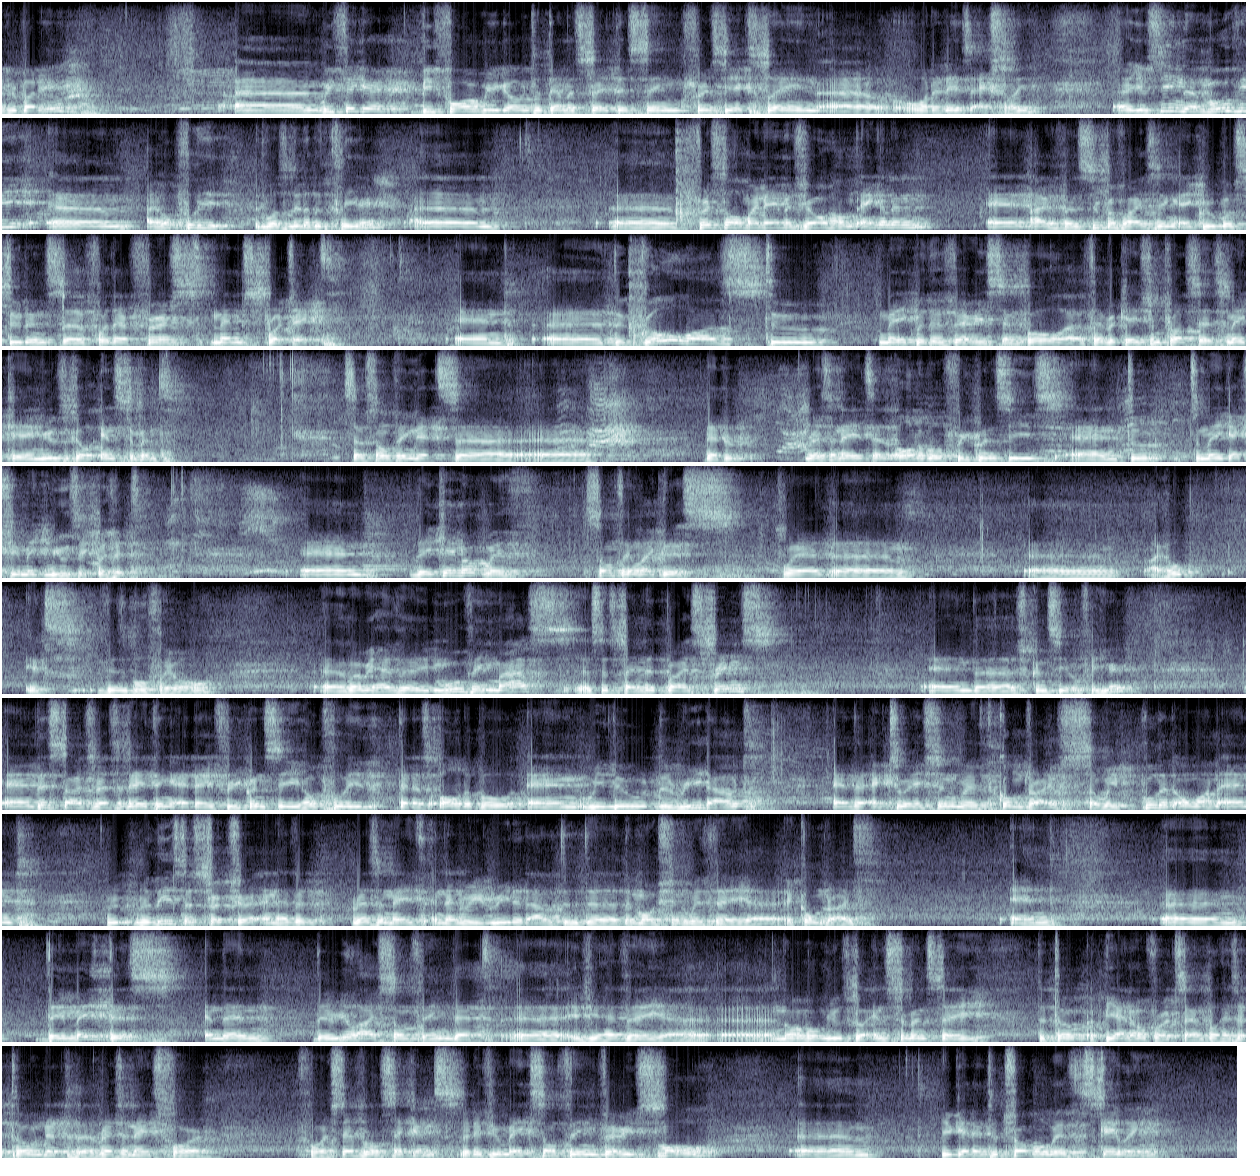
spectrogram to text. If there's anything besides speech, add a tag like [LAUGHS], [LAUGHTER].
everybody. Uh, we figured before we go to demonstrate this thing, first we explain uh, what it is actually. Uh, you've seen the movie. Um, I hopefully it was a little bit clear. Um, uh, first of all, my name is Johan Engelen, and I've been supervising a group of students uh, for their first MEMS project. And uh, the goal was to make, with a very simple fabrication process, make a musical instrument. So something that's uh, that resonates at audible frequencies and to, to make actually make music with it. And they came up with something like this, where um, uh, I hope it's visible for you all, uh, where we have a moving mass uh, suspended by springs, and uh, as you can see over here. And this starts resonating at a frequency, hopefully that is audible, and we do the readout and the actuation with comb drives. So we pull it on one end, re release the structure and have it resonate, and then we read it out the, the motion with a, uh, a comb drive. And um, they made this, and then they realized something that uh, if you have a, uh, normal musical instruments, they, the piano, for example, has a tone that uh, resonates for for several seconds. But if you make something very small, um, you get into trouble with scaling.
